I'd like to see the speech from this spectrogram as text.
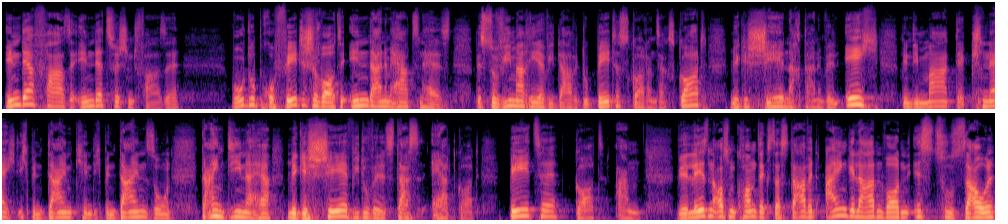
In der Phase, in der Zwischenphase, wo du prophetische Worte in deinem Herzen hältst, bist du wie Maria, wie David. Du betest Gott und sagst, Gott, mir geschehe nach deinem Willen. Ich bin die Magd, der Knecht, ich bin dein Kind, ich bin dein Sohn, dein Diener, Herr. Mir geschehe, wie du willst. Das ehrt Gott. Bete Gott an. Wir lesen aus dem Kontext, dass David eingeladen worden ist zu Saul.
